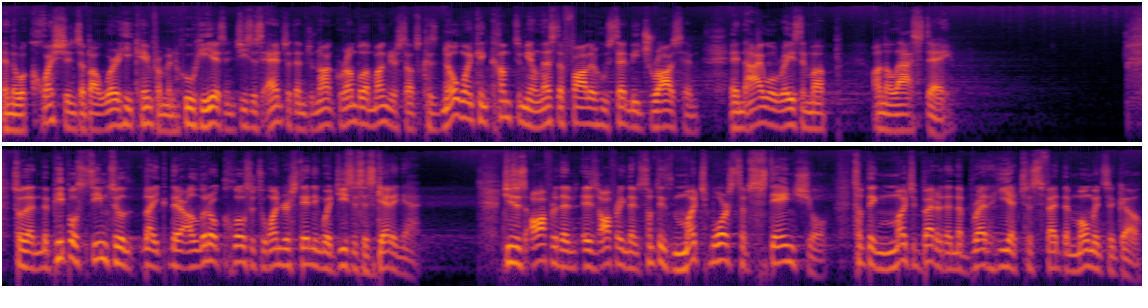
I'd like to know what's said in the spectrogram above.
And there were questions about where he came from and who he is. And Jesus answered them, Do not grumble among yourselves, because no one can come to me unless the Father who sent me draws him, and I will raise him up on the last day. So then the people seem to like they're a little closer to understanding what Jesus is getting at. Jesus offer them, is offering them something much more substantial, something much better than the bread he had just fed them moments ago.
